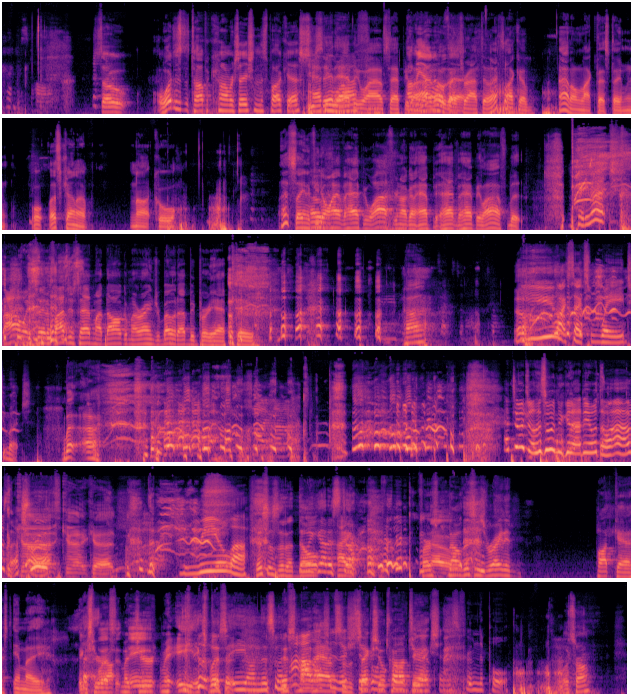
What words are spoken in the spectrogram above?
So, what is the topic of conversation in this podcast? She Happy said happy wife. wives, happy I lives. mean, I don't know if that's that. right though. That's like a. I don't like that statement. Well, that's kind of not cool. That's saying if Oh. you don't have a happy wife, you're not going to happy, have a happy life. But Pretty much. I always said if I just had my dog and my Ranger boat, I'd be pretty happy too. huh? You like sex way too much. But uh, I told you this wasn't a good idea with the wives. Cut, cut, cut. Real life. this is an adult. we gotta Hey, start over. first, No. no. this is rated podcast MA. Explicit. Mature, E. ma- E, Put the explicit. E on this one. This My might have eyelashes some still sexual going 12 content. directions from the pool. What's wrong?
